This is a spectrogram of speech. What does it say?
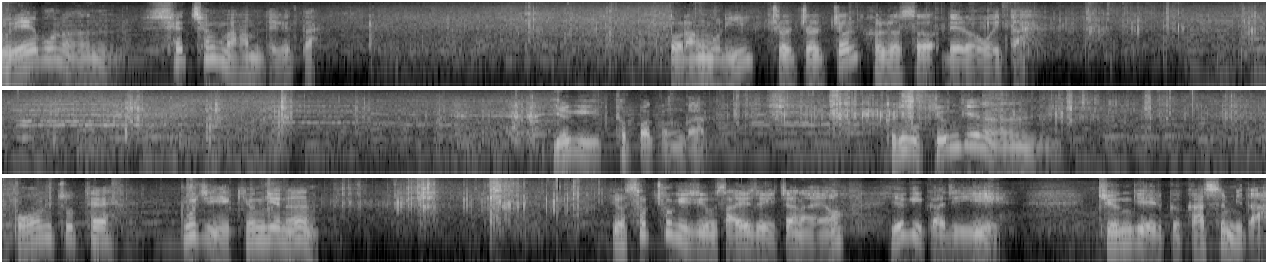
외부는 세척만 하면 되겠다. 또랑물이 쫄쫄쫄 흘러서 내려오고 있다. 여기 텃밭 공간. 그리고 경계는 본주택 부지 경계는 이 석축이 지금 쌓여져 있잖아요. 여기까지 경계일 것 같습니다.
